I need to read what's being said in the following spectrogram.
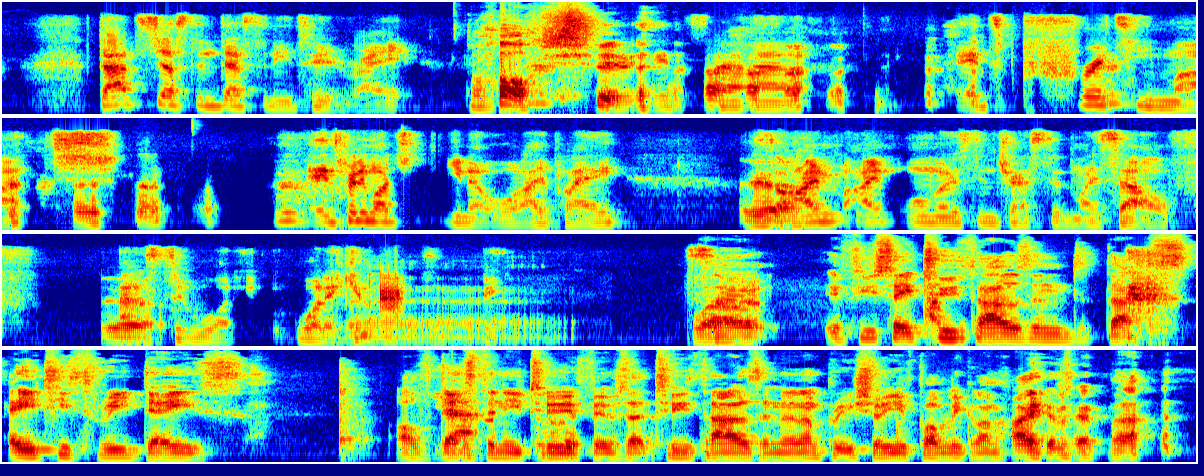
that's just in Destiny 2, right? Oh So shit! it's, uh, it's pretty much. It's pretty much you know all I play, yeah, so I'm I'm almost interested myself yeah. as to what what it can actually be. Uh, well, So- if you say two thousand, that's eighty-three days of Yeah. Destiny Two. If it was at two thousand, and I'm pretty sure you've probably gone higher than that.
